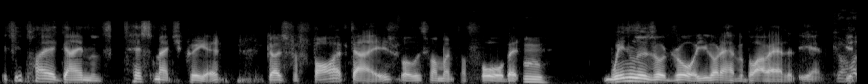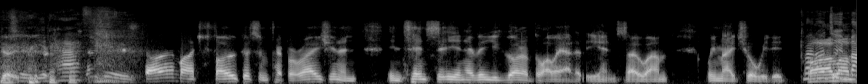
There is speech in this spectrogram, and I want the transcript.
If you play a game of Test match cricket, it goes for five days. Well, this one went for four, but win, lose or draw, you got to have a blowout at the end. Got you do to. You have to. so much focus and preparation and intensity and everything. You got to blow out at the end. So um, we made sure we did. Mate, Oh, I I do Monday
